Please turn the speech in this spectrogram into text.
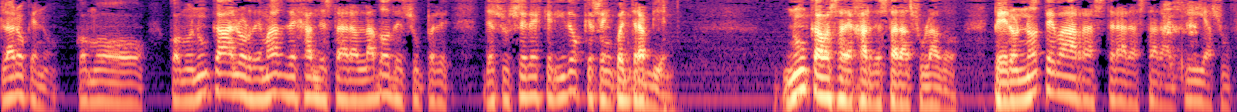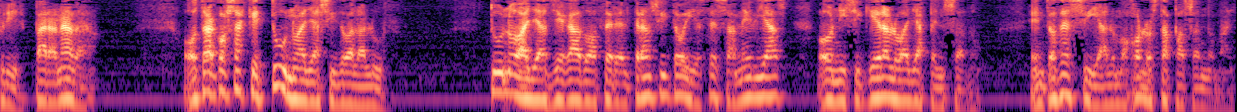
Claro que no, como, como nunca los demás dejan de estar al lado de, de sus seres queridos que se encuentran bien. Nunca vas a dejar de estar a su lado, pero no te va a arrastrar a estar aquí y a sufrir, para nada. Otra cosa es que tú no hayas ido a la luz, tú no hayas llegado a hacer el tránsito y estés a medias o ni siquiera lo hayas pensado. Entonces sí, a lo mejor lo estás pasando mal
